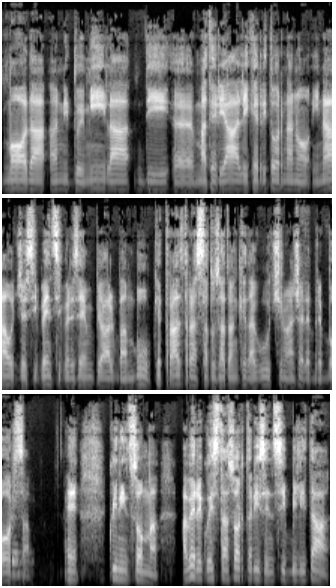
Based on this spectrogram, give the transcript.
moda anni 2000, di eh, materiali che ritornano in auge. Si pensi per esempio al bambù, che tra l'altro è stato usato anche da Gucci in una celebre borsa. sì. E quindi, insomma, avere questa sorta di sensibilità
